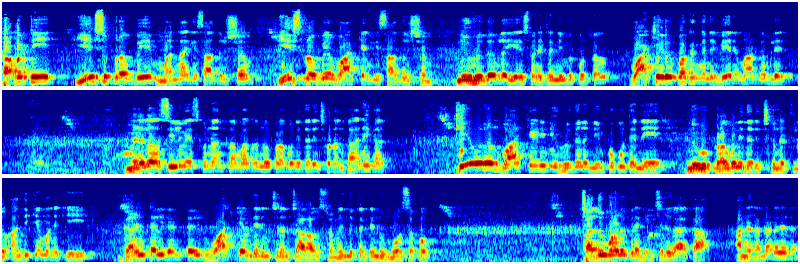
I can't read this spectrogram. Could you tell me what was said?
కాబట్టి యేసు ప్రభువే మన్నాకి సాదృశ్యం యేసు ప్రభే వాక్యానికి సాదృశ్యం. నీ హృదయంలో యేసుని ఎట్లా నిమ్ముకుంటావు వాక్య రూపకంగానే వేరే మార్గం లేదు. మెడలో సీలు వేసుకున్నంత మాత్రం నువ్వు ప్రభుని ధరించుకోవడం గానే కాదు. కేవలం వాక్యాన్ని నీ హృదయంలో నింపుకుంటేనే నువ్వు ప్రభుని ధరించుకున్నట్లు. అందుకే మనకి గంటలు గంటలు వాక్యం ధరించడం చాలా అవసరం. ఎందుకంటే నువ్వు మోసపోవు చదువువాడు గ్రహించను గాక అన్నాడు. అన్నాడు లేదా?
